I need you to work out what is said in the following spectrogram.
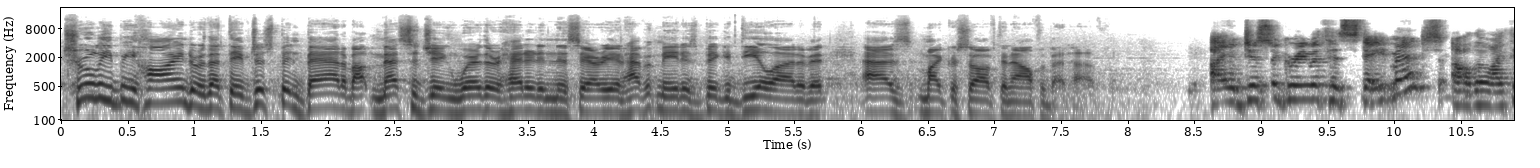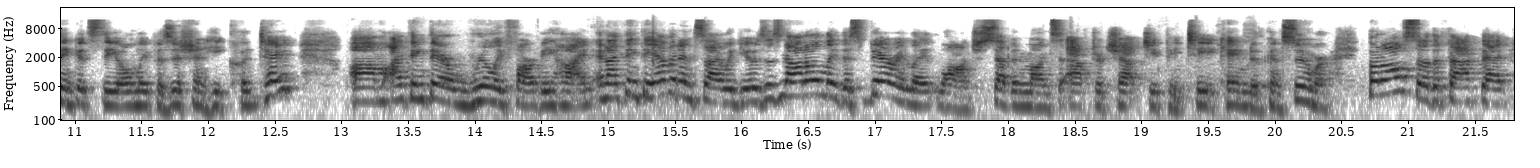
truly behind or that they've just been bad about messaging where they're headed in this area and haven't made as big a deal out of it as Microsoft and Alphabet have? I disagree with his statement, although I think it's the only position he could take. Um, I think they're really far behind. And I think the evidence I would use is not only this very late launch, seven months after ChatGPT came to the consumer, but also the fact that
